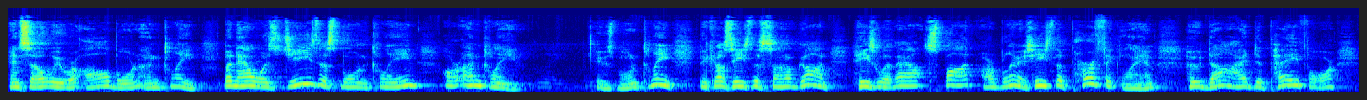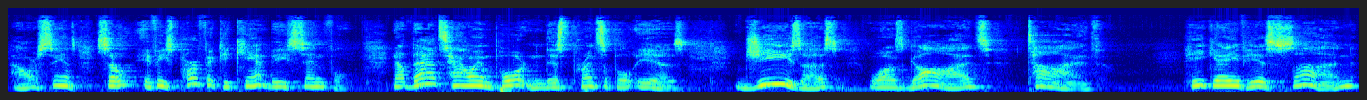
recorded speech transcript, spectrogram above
And so we were all born unclean. But now, was Jesus born clean or unclean? He was born clean because he's the Son of God. He's without spot or blemish. He's the perfect Lamb who died to pay for our sins. So if he's perfect, he can't be sinful. Now, that's how important this principle is. Jesus was God's tithe. He gave his son,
